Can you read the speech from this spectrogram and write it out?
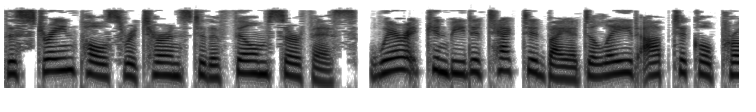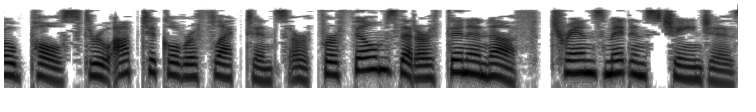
the strain pulse returns to the film surface, where it can be detected by a delayed optical probe pulse through optical reflectance or for films that are thin enough, transmittance changes.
